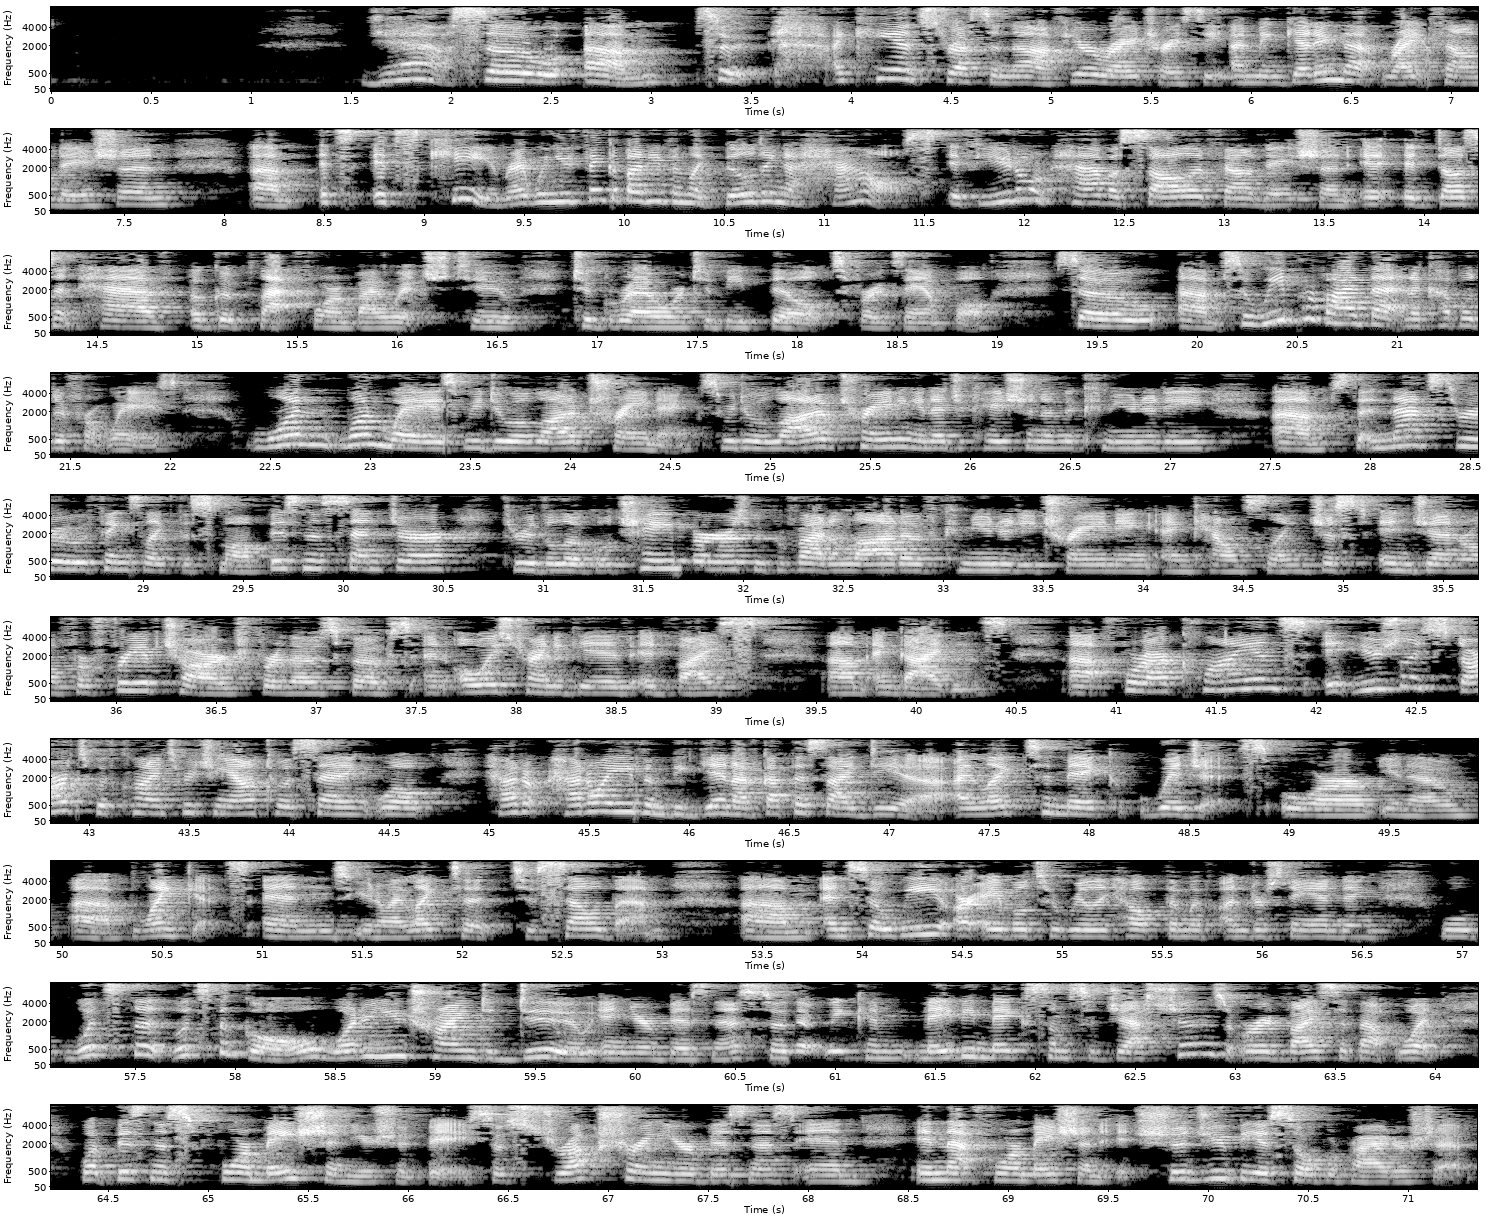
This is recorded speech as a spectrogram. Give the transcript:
Yeah, so um, so I can't stress enough. You're right, Tracy. I mean, getting that right foundation, um, it's it's key, right? When you think about even like building a house, if you don't have a solid foundation, it, it doesn't have a good platform by which to to grow or to be built. For example, so um, so we provide that in a couple different ways. One one way is we do a lot of training. So we do a lot of training and education in the community, um, and that's through things like the Small Business Center, through the local chambers. We provide a lot of community training and counseling, just in general, for free of charge for those folks, and always trying to give advice um, and guidance. Uh, for our clients, it usually starts with clients reaching out to us saying, well, how do, how do I even begin? I've got this idea. I like to make widgets or, you know, uh, blankets and, you know, I like to, to sell them. Um, and so we are able to really help them with understanding, well, what's the, what's the goal? What are you trying to do in your business so that we can maybe make some suggestions or advice about what, what business formation you should be. So structuring your business in, in that formation, it, should you be a sole proprietorship?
